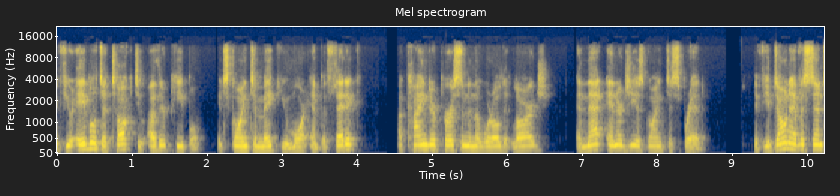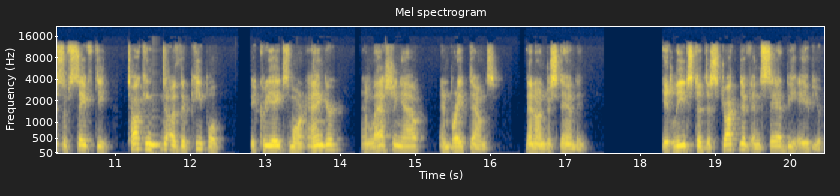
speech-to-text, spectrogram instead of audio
if you're able to talk to other people, it's going to make you more empathetic, a kinder person in the world at large, and that energy is going to spread. If you don't have a sense of safety talking to other people, it creates more anger and lashing out and breakdowns than understanding. It leads to destructive and sad behavior.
